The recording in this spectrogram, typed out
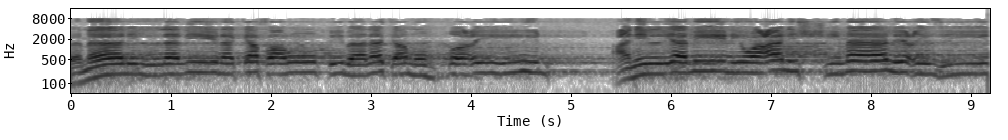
فما للذين كفروا قبلك مهطعين عن اليمين وعن الشمال عزين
